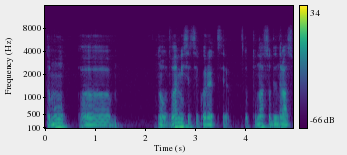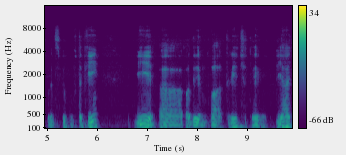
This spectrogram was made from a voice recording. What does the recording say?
Тому е, ну, два місяці корекція. Тобто у нас один раз, в принципі, був такий. І е, 1, 2, 3, 4, 5,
